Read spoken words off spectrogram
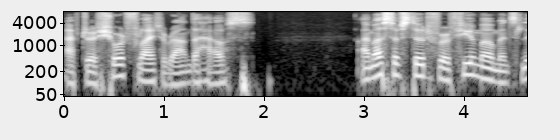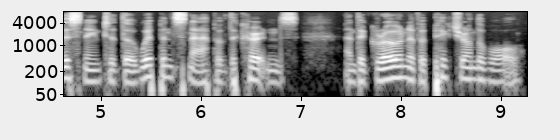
after a short flight around the house. I must have stood for a few moments listening to the whip and snap of the curtains and the groan of a picture on the wall.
